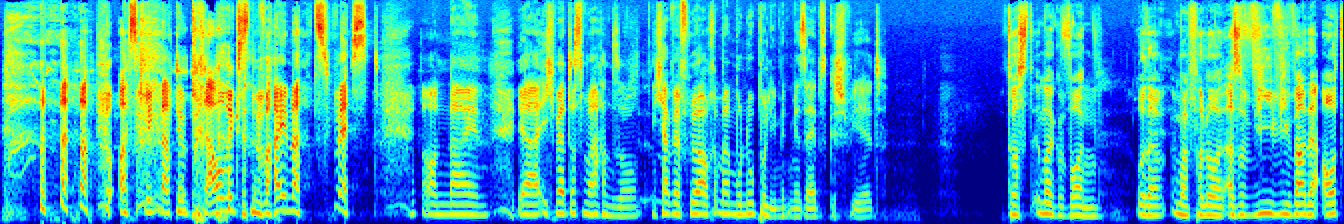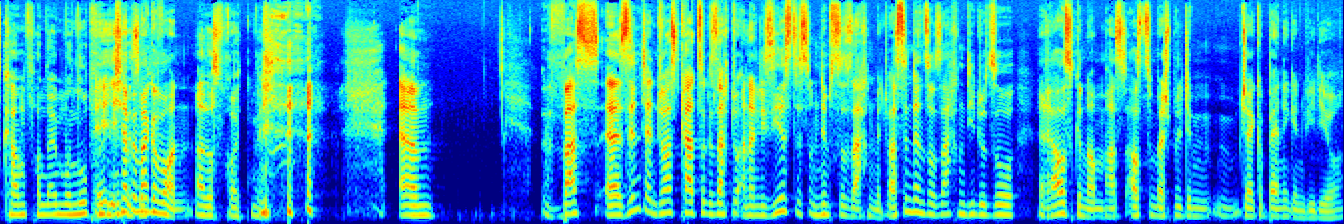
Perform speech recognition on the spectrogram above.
oh, es klingt nach dem traurigsten Weihnachtsfest. Oh nein. Ja, ich werde das machen so. Ich habe ja früher auch immer Monopoly mit mir selbst gespielt. Du hast immer gewonnen oder immer verloren. Also wie, wie war der Outcome von deinem Monopoly? Ich habe immer gewonnen. Ah, das freut mich. Ähm, was äh, sind denn, du hast gerade so gesagt, du analysierst es und nimmst so Sachen mit. Was sind denn so Sachen, die du so rausgenommen hast aus zum Beispiel dem Jacob Bannigan-Video?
